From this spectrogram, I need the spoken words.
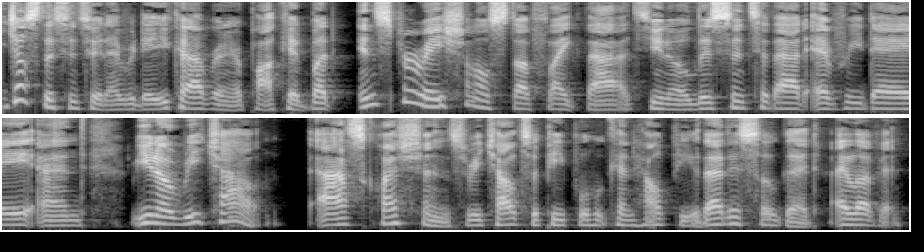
just listen to it every day. You can have it in your pocket, but inspirational stuff like that, you know, listen to that every day and, you know, reach out, ask questions, reach out to people who can help you. That is so good. I love it.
